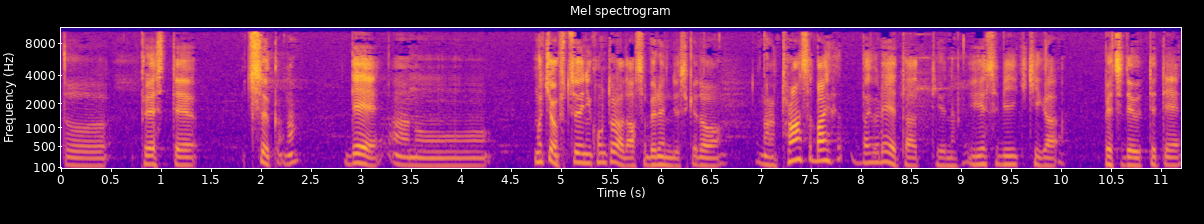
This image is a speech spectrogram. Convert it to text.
とプレステ2かな？であのーもちろん普通にコントローラーで遊べるんですけどなんかトランスバイバイブレーターっていうなんか USB 機器が別で売ってて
